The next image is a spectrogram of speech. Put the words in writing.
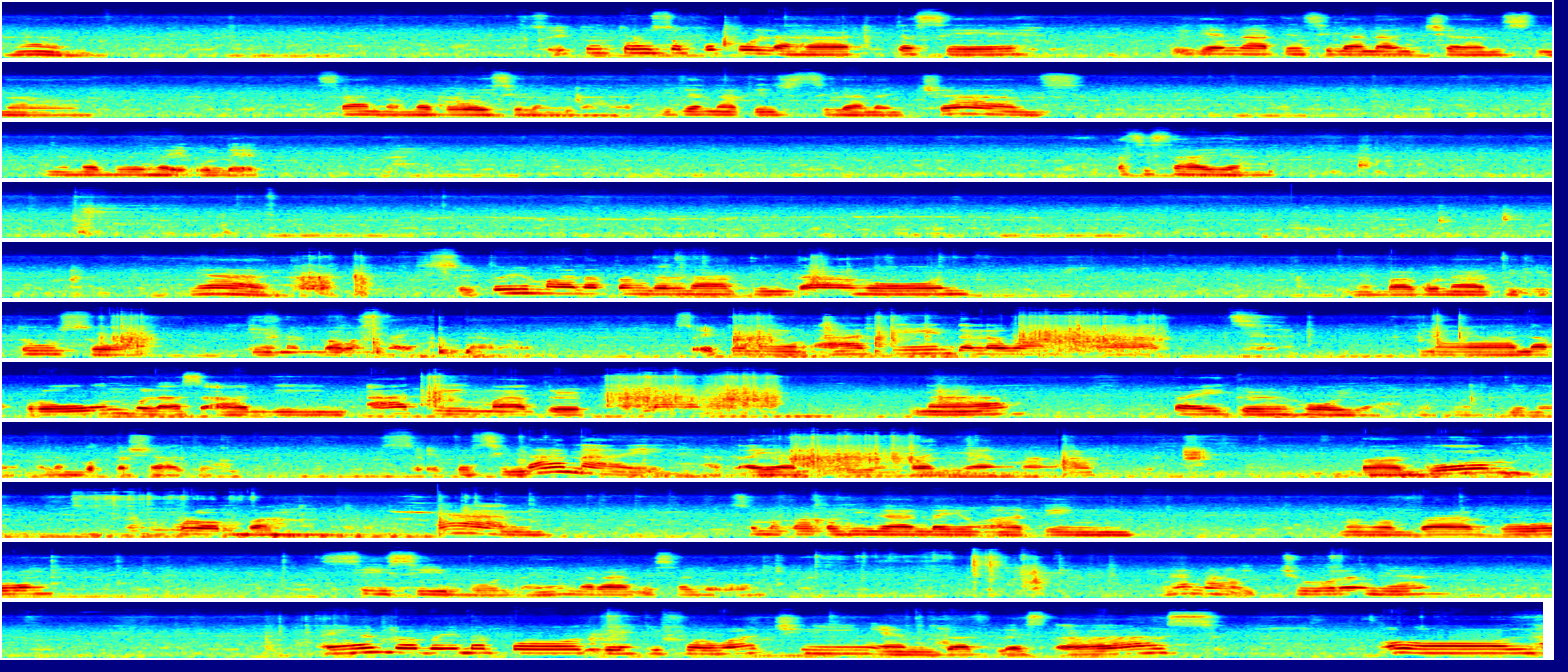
Ayan. So, itutusok ko po lahat kasi bigyan natin sila ng chance na sana mabuhay silang lahat. Bigyan natin sila ng chance na mabuhay ulit. Kasi sayang. Yan. So, ito yung mga natanggal nating dahon. Yan, bago natin itusok, yan, nagbawas tayo ng dahon. So, ito na yung ating dalawang pot na na-prone mula sa ating, ating mother na Tiger Hoya. Yan, hindi na yan. Malambot masyado. So, ito si nanay. At ayan po yung kanyang mga bagong propa. Yan. So, makakahinga na yung ating mga bagong sisibol. Ayan, marami sa loob. Ayan ang itsura niya. Ayan, bye-bye na po. Thank you for watching and God bless us all.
